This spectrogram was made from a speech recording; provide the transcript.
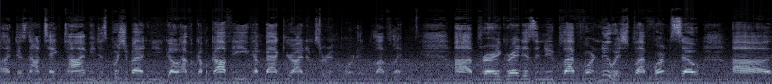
Uh, it does not take time. You just push a button, you go have a cup of coffee, you come back, your items are imported. Lovely. Uh, Prairie Grit is a new platform, newish platform, so uh,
